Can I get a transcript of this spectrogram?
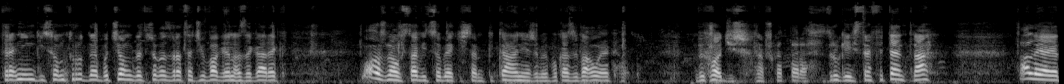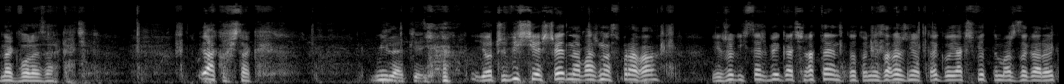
treningi są trudne, bo ciągle trzeba zwracać uwagę na zegarek. Można ustawić sobie jakieś tam pikanie, żeby pokazywało jak wychodzisz. Na przykład teraz z drugiej strefy tętna, ale ja jednak wolę zerkać. Jakoś tak mi lepiej. I oczywiście jeszcze jedna ważna sprawa. Jeżeli chcesz biegać na tętno, to niezależnie od tego, jak świetny masz zegarek,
